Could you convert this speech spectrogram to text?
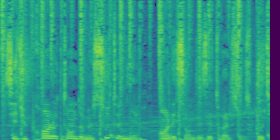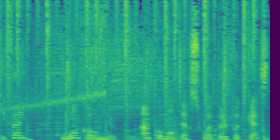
Si tu prends le temps de me soutenir en laissant des étoiles sur Spotify, ou encore mieux, un commentaire sous Apple Podcast,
